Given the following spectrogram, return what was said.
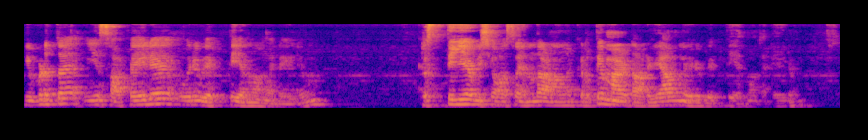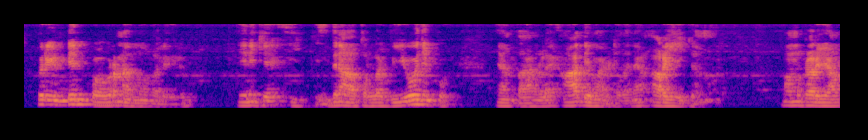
ഇവിടുത്തെ ഈ സഭയിലെ ഒരു വ്യക്തി എന്ന നിലയിലും ക്രിസ്തീയ വിശ്വാസം എന്താണെന്ന് കൃത്യമായിട്ട് അറിയാവുന്ന ഒരു വ്യക്തി എന്ന നിലയിലും ഒരു ഇന്ത്യൻ പൗരൻ എന്ന നിലയിലും എനിക്ക് ഇതിനകത്തുള്ള വിയോജിപ്പ് ഞാൻ താങ്കളെ ആദ്യമായിട്ട് തന്നെ അറിയിക്കുന്നു. നമുക്കറിയാം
